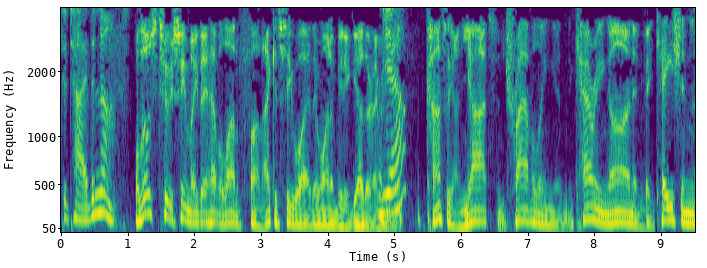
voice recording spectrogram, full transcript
to tie the knot. Well, those two seem like they have a lot of fun. I could see why they want to be together. I mean, Yeah? Constantly on yachts and traveling and carrying on and vacations.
